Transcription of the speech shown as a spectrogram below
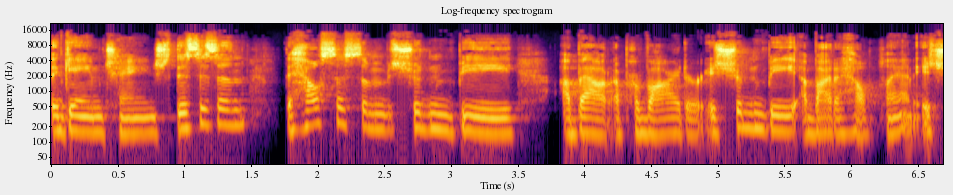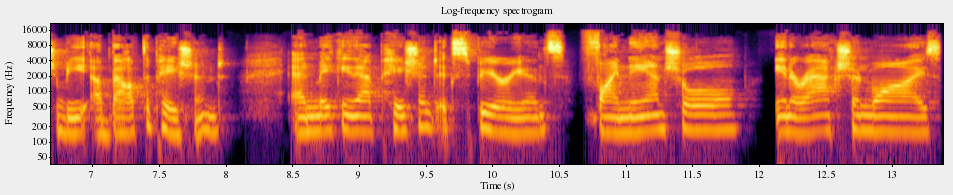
the game change. This isn't, the health system shouldn't be about a provider. It shouldn't be about a health plan. It should be about the patient and making that patient experience financial, interaction wise,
